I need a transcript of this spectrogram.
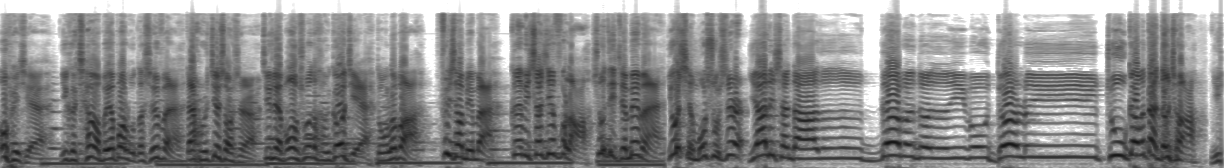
哦，佩奇，你可千万不要暴露我的身份，待会儿介绍时尽量把我说的很高级，懂了吧？非常明白。各位乡亲父老、兄弟姐妹们，有请魔术师亚历山大那么的伊布德里猪肝蛋登场。你。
